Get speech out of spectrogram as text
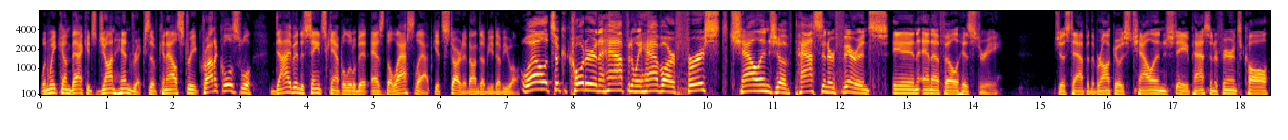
When we come back, it's John Hendrix of Canal Street Chronicles. We'll dive into Saints camp a little bit as the last lap gets started on WWL. Well, it took a quarter and a half, and we have our first challenge of pass interference in NFL history. Just happened. The Broncos challenged a pass interference call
